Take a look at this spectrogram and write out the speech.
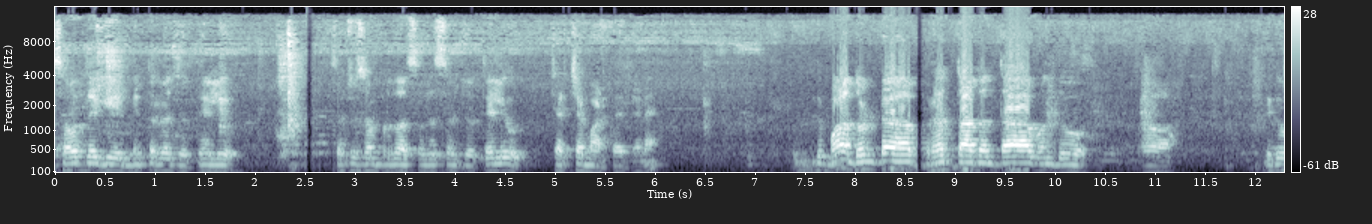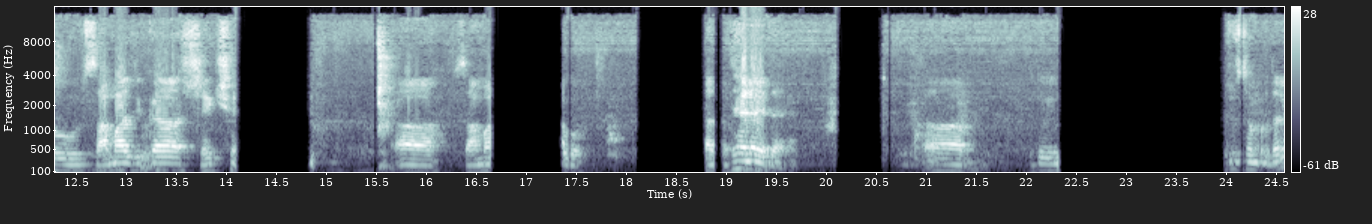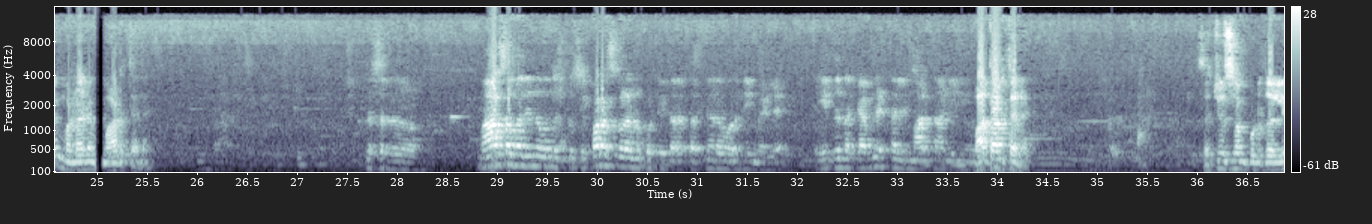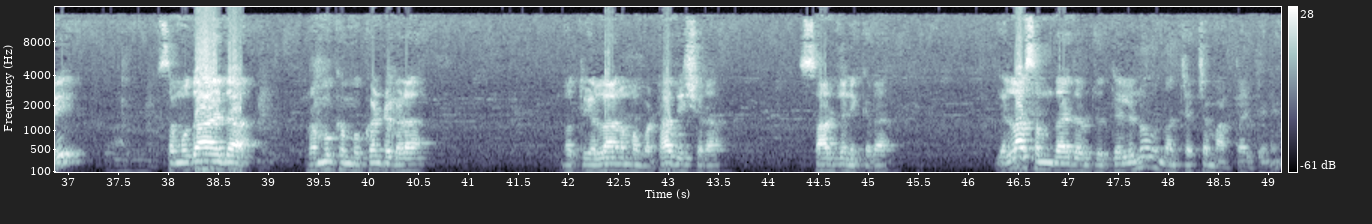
ಸಹೋದ್ಯೋಗಿ ಮಿತ್ರರ ಜೊತೆಯಲ್ಲಿಯೂ, ಸಚಿವ ಸಂಪುಟದ ಸದಸ್ಯರ ಜೊತೆಯಲ್ಲಿಯೂ ಚರ್ಚೆ ಮಾಡ್ತಾ ಇದ್ದೇನೆ. ಇದು ಬಹಳ ದೊಡ್ಡ ಬೃಹತ್ ಆದಂತಹ ಒಂದು ಇದು ಸಾಮಾಜಿಕ ಶೈಕ್ಷಣಿಕ ಅಧ್ಯಯನ ಇದೆ. ಇದು ಸಚಿವ ಸಂಪುಟದಲ್ಲಿ ಮಂಡನೆ ಮಾಡ್ತೇನೆ. ಮಹಾಸಭಾದಿಂದ ಒಂದಷ್ಟು ಶಿಫಾರಸುಗಳನ್ನು ಕೊಟ್ಟಿದ್ದಾರೆ ತಜ್ಞರ ವರದಿ ಮೇಲೆ. ಇದನ್ನ ಕ್ಯಾಬಿನೆಟ್ನಲ್ಲಿ ಮಾತನಾಡಿ ಮಾತಾಡ್ತೇನೆ. ಸಚಿವ ಸಂಪುಟದಲ್ಲಿ ಸಮುದಾಯದ ಪ್ರಮುಖ ಮುಖಂಡಗಳ ಮತ್ತು ಎಲ್ಲ ನಮ್ಮ ಮಠಾಧೀಶರ, ಸಾರ್ವಜನಿಕರ, ಎಲ್ಲ ಸಮುದಾಯದವ್ರ ಜೊತೆಯಲ್ಲೂ ನಾನು ಚರ್ಚೆ ಮಾಡ್ತಾ ಇದ್ದೇನೆ.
